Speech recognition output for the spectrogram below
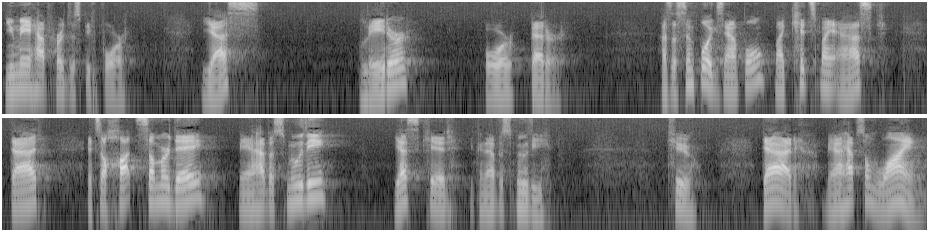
You may have heard this before yes, later, or better. As a simple example, my kids might ask, Dad, it's a hot summer day. May I have a smoothie? Yes, kid, you can have a smoothie. Two, Dad, may I have some wine?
